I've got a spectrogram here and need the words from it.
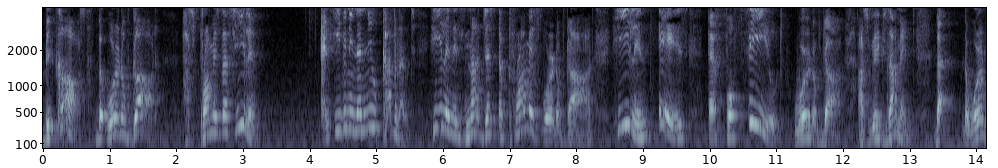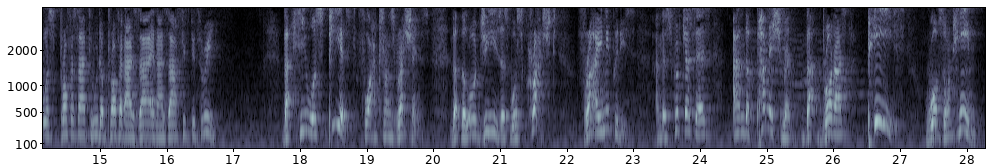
because the Word of God has promised us healing. And even in the new covenant, healing is not just a promised word of God, healing is a fulfilled word of God. As we examined that the word was prophesied through the prophet Isaiah in Isaiah 53 that he was pierced for our transgressions, that the Lord Jesus was crushed for our iniquities, and the scripture says, and the punishment that brought us peace was on him.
